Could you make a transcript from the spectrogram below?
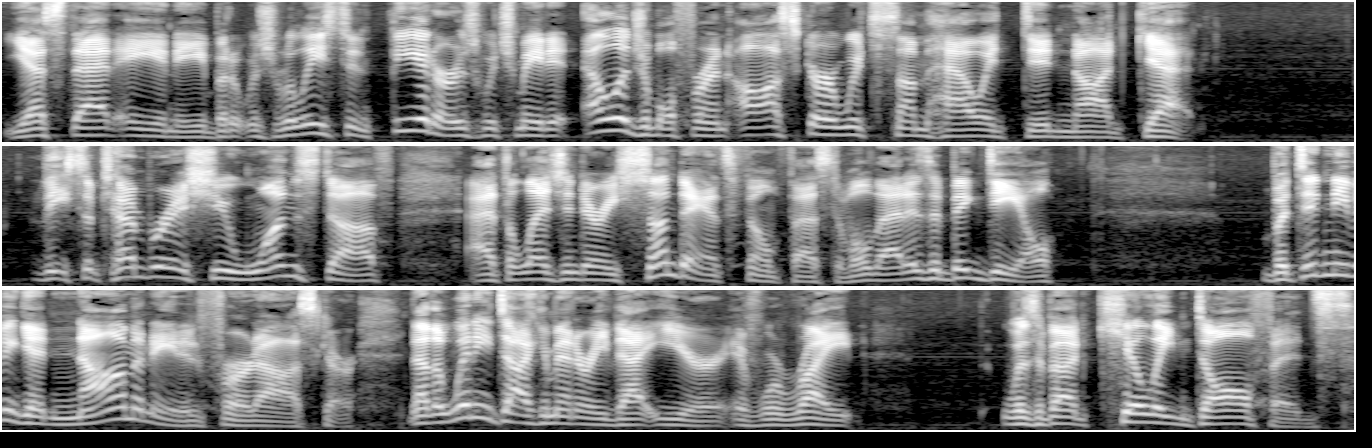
yes that a&e but it was released in theaters which made it eligible for an oscar which somehow it did not get. The september issue won stuff at the legendary sundance film festival that is a big deal but didn't even get nominated for an oscar. Now the winning documentary that year if we're right was about killing dolphins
